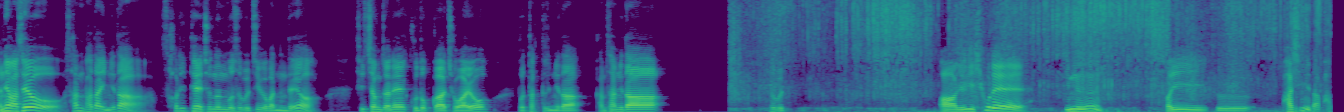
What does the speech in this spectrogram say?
안녕하세요. 산바다입니다. 서리태 주는 모습을 찍어봤는데요. 시청 전에 구독과 좋아요 부탁드립니다. 감사합니다. 모습을- 아, 여기 시골에 있는 저희 그 밭입니다. 밭.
